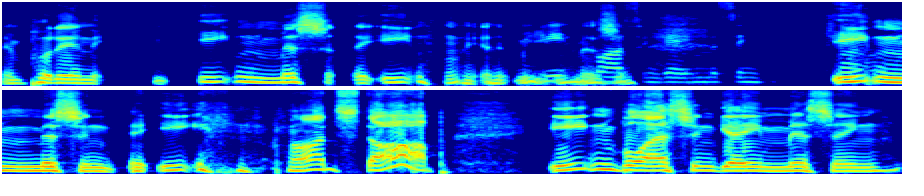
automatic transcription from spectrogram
and put in Eaton missing Eaton Eaton, Eaton missing. missing Eaton missing Eaton God stop Eaton game missing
